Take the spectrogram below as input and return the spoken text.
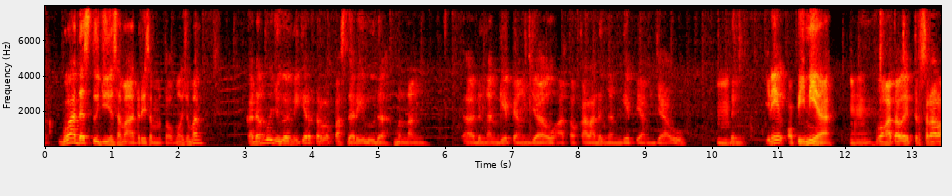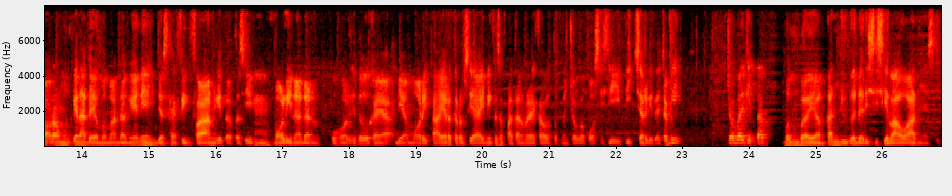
gue ada setujunya sama Adri sama Tomo, cuman kadang gue juga mikir terlepas dari lu udah menang uh, dengan gap yang jauh atau kalah dengan gap yang jauh, hmm ini opini ya Hmm. Gue nggak tahu ya, terserah lah orang mungkin ada yang memandangnya ini just having fun gitu atau si hmm. Molina dan Puhol itu kayak dia mau retire terus ya ini kesempatan mereka untuk mencoba posisi pitcher gitu ya. Tapi coba kita membayangkan juga dari sisi lawannya sih.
